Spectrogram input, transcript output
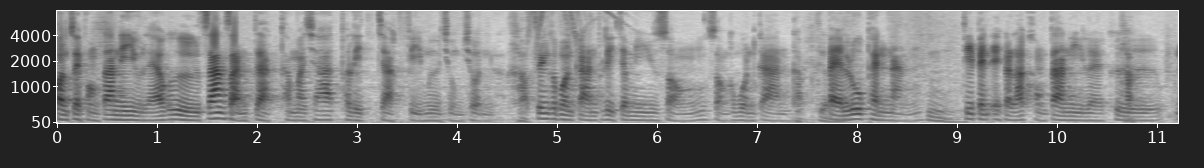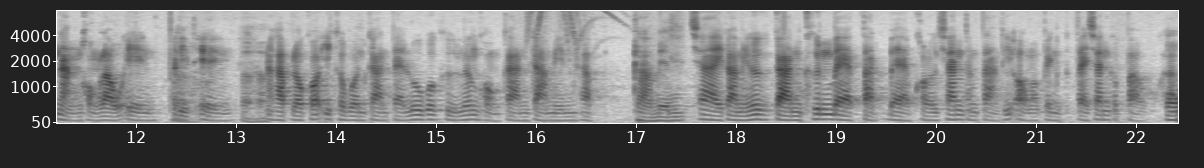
คอนเซปต์ของตานีอยู่แล้วก็คือสร้างสรรค์จากธรรมชาติผลิตจากฝีมือชุมชนครับซึ่งกระบวนการผลิตจะมีอยู่สองสองกระบวนการครับคืออะไรแปรรูปแผ่นหนังอืมที่เป็นเอกลักษณ์ของตานีเลยคือครับหนังของเราเองผลิตเองอ่าฮะนะครับแล้วก็อีกกระบวนการแปรรูปก็คือเรื่องของการการเมนต์ครับ กาเมนใช่การเมนต์ก็คือการขึ้นแบบตัดแบบคอลเลคชันต่างๆ ที่ออกมาเป็นแฟชั่นกระเป๋าคอ๋รัอ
